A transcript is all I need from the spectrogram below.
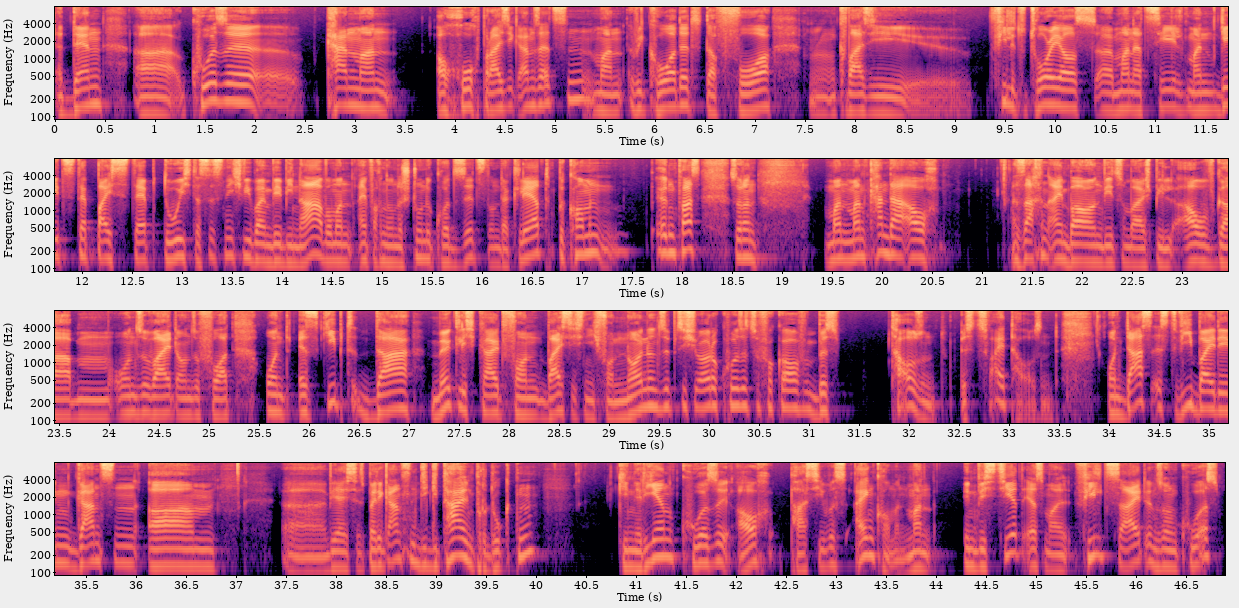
denn äh, Kurse äh, kann man auch hochpreisig ansetzen. Man recordet davor hm, quasi äh, viele Tutorials, äh, man erzählt, man geht Step by Step durch. Das ist nicht wie beim Webinar, wo man einfach nur eine Stunde kurz sitzt und erklärt bekommen irgendwas, sondern man, man kann da auch Sachen einbauen, wie zum Beispiel Aufgaben und so weiter und so fort. Und es gibt da Möglichkeit von, weiß ich nicht, von 79 Euro Kurse zu verkaufen bis 1000 bis 2000. Und das ist wie bei den ganzen, ähm, äh, wie heißt es, bei den ganzen digitalen Produkten generieren Kurse auch passives Einkommen. Man investiert erstmal viel Zeit in so einen Kurs,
